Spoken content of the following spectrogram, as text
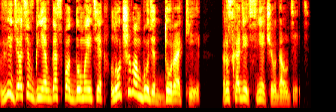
Введете в гнев господ, думаете, лучше вам будет, дураки? Расходитесь, нечего галдеть.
